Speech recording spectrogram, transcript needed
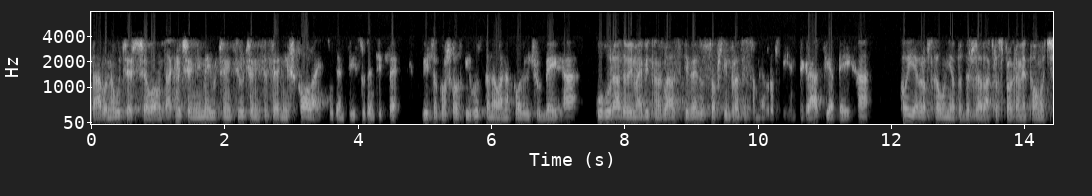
Pravo na učešće u ovom takmičenju imaju učenici i učenice srednjih škola i studenti i studentice visokoškolskih ustanova na području BiH. U radovima je bitno naglasiti vezu s opštim procesom evropskih integracija BiH koji Evropska unija podržava kroz programe pomoći.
